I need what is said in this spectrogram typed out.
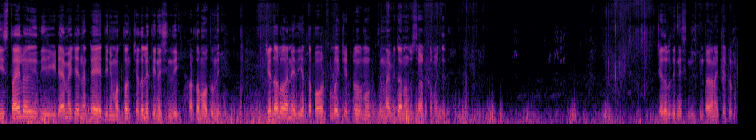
ఈ స్థాయిలో ఇది డ్యామేజ్ ఏంటంటే దీన్ని మొత్తం చెదలే తినేసింది అర్థమవుతుంది. చెదలు అనేది ఎంత పవర్ఫుల్ చెట్టును తిన్న విధానం చూస్తే అర్థమవుతుంది. చెదలు తినేసింది ఇంతగానే చెట్టును.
